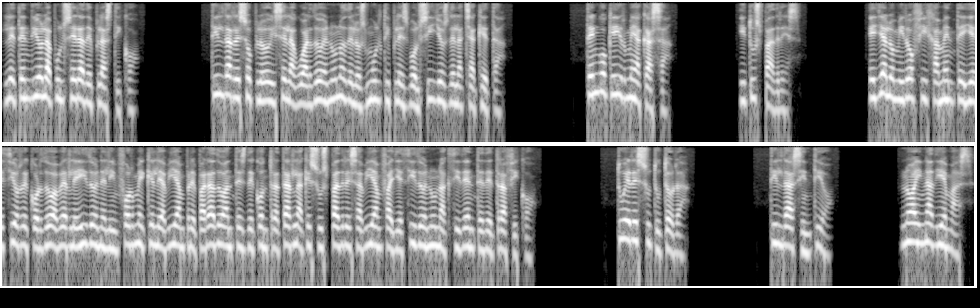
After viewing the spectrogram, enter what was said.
Le tendió la pulsera de plástico. Tilda resopló y se la guardó en uno de los múltiples bolsillos de la chaqueta. Tengo que irme a casa. ¿Y tus padres? Ella lo miró fijamente y Ecio recordó haber leído en el informe que le habían preparado antes de contratarla que sus padres habían fallecido en un accidente de tráfico. Tú eres su tutora. Tilda asintió. No hay nadie más.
